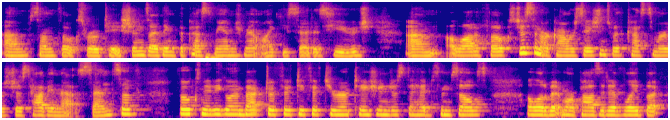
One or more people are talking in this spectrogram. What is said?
um, some folks' rotations. I think the pest management, like you said, is huge. Um, a lot of folks, just in our conversations with customers, just having that sense of folks maybe going back to a 50 50 rotation just to hedge themselves a little bit more positively. But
